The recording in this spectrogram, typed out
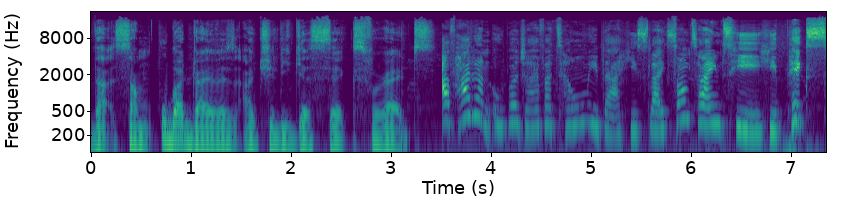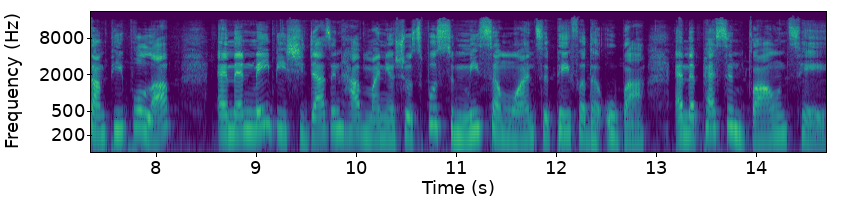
that some Uber drivers actually get sex for rides. I've had an Uber driver tell me that he's like sometimes he he picks some people up and then maybe she doesn't have money or she was supposed to meet someone to pay for the Uber and the person browns her.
